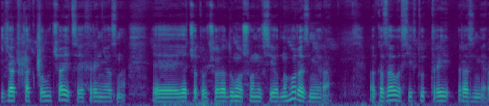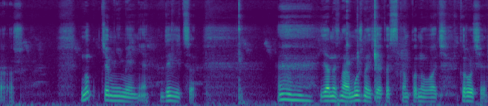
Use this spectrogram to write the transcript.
як так виходить, я хрен його знаю. Е, я що-то вчора думав, що вони всі одного розміру. Оказалось, їх тут три розміри аж. Ну, тим не менее, дивіться. Е, я не знаю, можна їх якось скомпонувати. Коротше,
